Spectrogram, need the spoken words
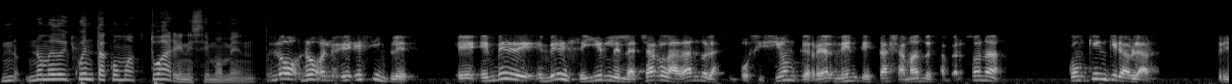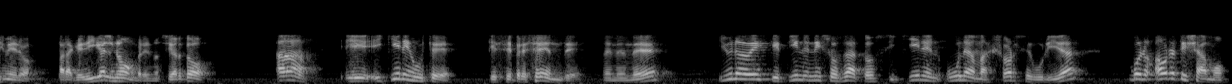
no, me doy cuenta cómo actuar en ese momento. No, no, es simple. Eh, en, vez de, en vez de seguirle la charla dando la suposición que realmente está llamando esa persona, ¿con quién quiere hablar? Primero, para que diga el nombre, ¿no es cierto? Ah, ¿y quién es usted? Que se presente, ¿me entendés? Y una vez que tienen esos datos, si quieren una mayor seguridad, bueno, ahora te llamo.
